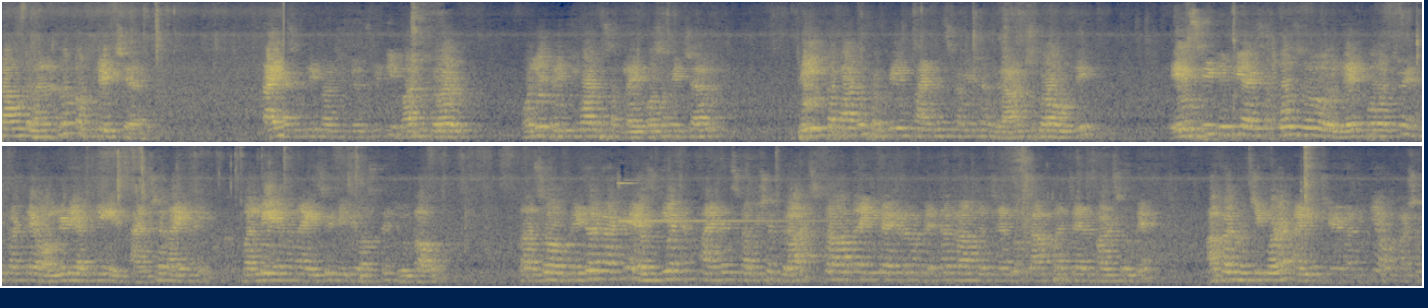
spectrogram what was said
రౌండ్లో కంప్లీట్ చేయాలి. టైం అసెంబ్లీ కాన్స్టిట్యూన్సీకి one crore only drinking water supply కోసం ఇచ్చారు. దీంతో పాటు ఫిఫ్టీన్ ఫైనాన్స్ కమిషన్ గ్రాంట్స్ కూడా ఉంది. ఏసీడీపీ ఐ సపోజ్ లేకపోవచ్చు ఎందుకంటే ఆల్రెడీ అన్ని శాంక్షన్ అయింది మళ్ళీ ఏమైనా ఏసీడీపీ వస్తే చూద్దాము. సో మేజర్గా అంటే ఎస్డిఎఫ్ ఫైనాన్స్ కమిషన్ గ్రాంట్స్ తర్వాత ఇంకా ఏదైనా పెద్ద గ్రామ పంచాయత్ గ్రామ పంచాయత్ ఫండ్స్ ఉంటే అక్కడ నుంచి కూడా టైం చేయడానికి అవకాశం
